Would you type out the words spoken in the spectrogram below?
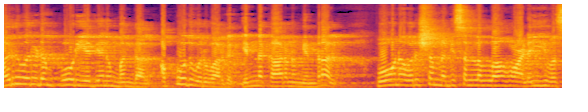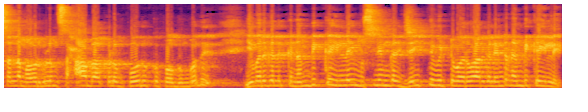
மறுவருடம் போர் ஏதேனும் வந்தால் அப்போது வருவார்கள். என்ன காரணம் என்றால் போன வருஷம் நபி அழகி வசல்லம் அவர்களும் சஹாபாக்களும் போருக்கு போகும்போது இவர்களுக்கு நம்பிக்கை இல்லை முஸ்லிம்கள் ஜெயித்து விட்டு வருவார்கள் என்ற நம்பிக்கை இல்லை.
